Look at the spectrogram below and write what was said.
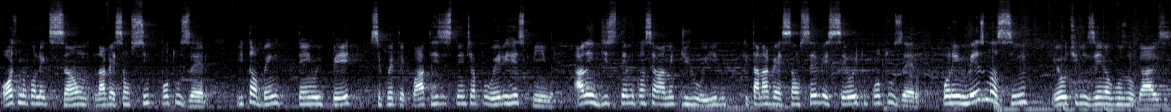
ótima conexão na versão 5.0 e também tem o IP54 resistente a poeira e respingo. Além disso, temos cancelamento de ruído que está na versão CVC 8.0. Porém, mesmo assim, eu utilizei em alguns lugares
